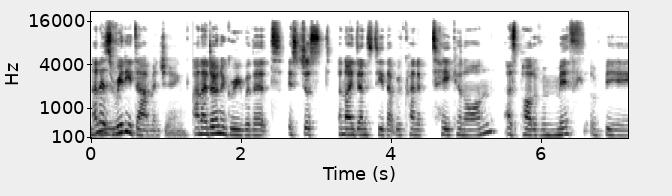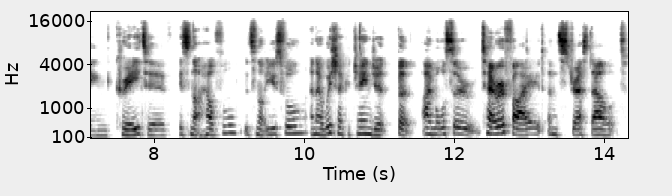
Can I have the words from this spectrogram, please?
And it's Mhm. really damaging. And I don't agree with it. It's just an identity that we've kind of taken on as part of a myth of being creative. It's not helpful. It's not useful. And I wish I could change it. But I'm also terrified and stressed out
